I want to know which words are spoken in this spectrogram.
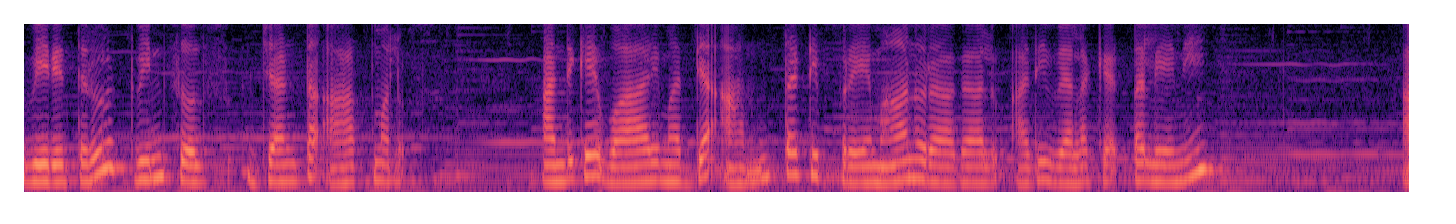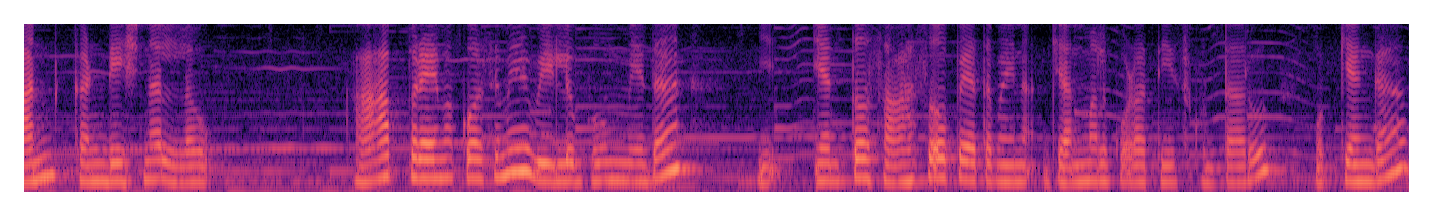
వీరిద్దరూ ట్విన్ సోల్స్ జంట ఆత్మలు. అందుకే వారి మధ్య అంతటి ప్రేమానురాగాలు అది వెలకెట్టలేని అన్కండిషనల్ లవ్. ఆ ప్రేమ కోసమే వీళ్ళు భూమి మీద ఎంతో సాహసోపేతమైన జన్మలు కూడా తీసుకుంటారు. ముఖ్యంగా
